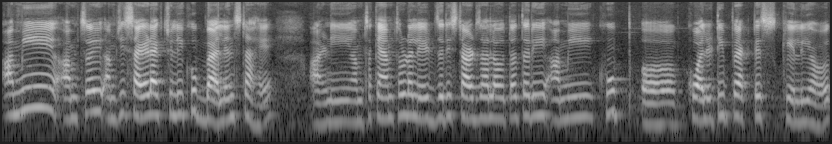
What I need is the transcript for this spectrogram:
आम्ही आमचं आमची साईड ॲक्च्युली खूप बॅलन्स्ड आहे. आणि आमचा कॅम्प थोडा लेट जरी स्टार्ट झाला होता तरी आम्ही खूप क्वालिटी प्रॅक्टिस केली आहोत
